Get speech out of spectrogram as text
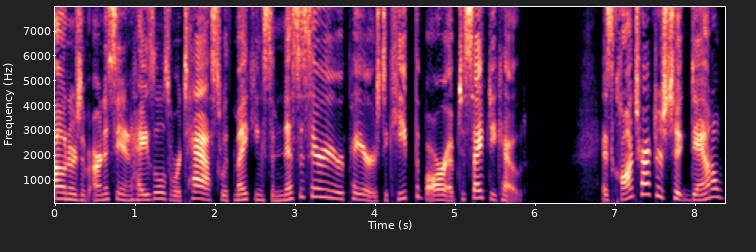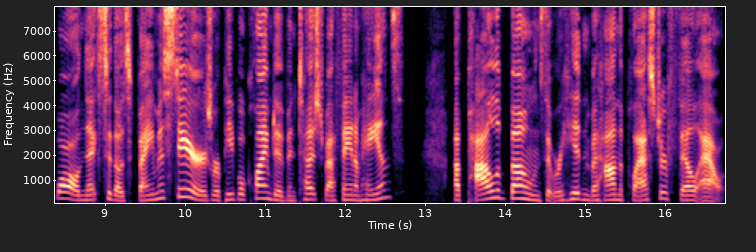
owners of Earnestine and Hazel's were tasked with making some necessary repairs to keep the bar up to safety code. As contractors took down a wall next to those famous stairs where people claimed to have been touched by phantom hands, a pile of bones that were hidden behind the plaster fell out.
